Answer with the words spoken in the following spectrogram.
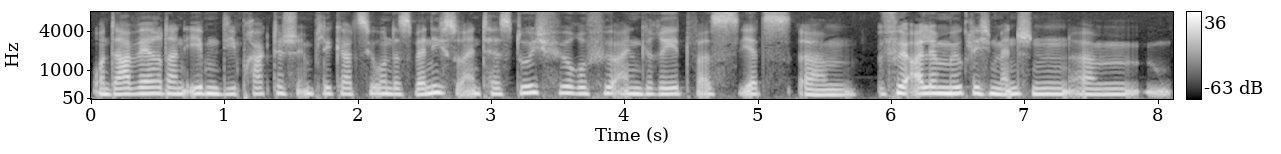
Und da wäre dann eben die praktische Implikation, dass wenn ich so einen Test durchführe für ein Gerät, was jetzt ähm, für alle möglichen Menschen ähm,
